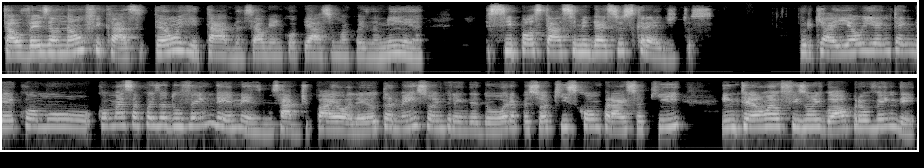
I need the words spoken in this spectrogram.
talvez eu não ficasse tão irritada se alguém copiasse uma coisa minha, se postasse e me desse os créditos. Porque aí eu ia entender como, como essa coisa do vender mesmo, sabe? Tipo, ai, olha, eu também sou empreendedora, a pessoa quis comprar isso aqui, então eu fiz um igual para eu vender.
